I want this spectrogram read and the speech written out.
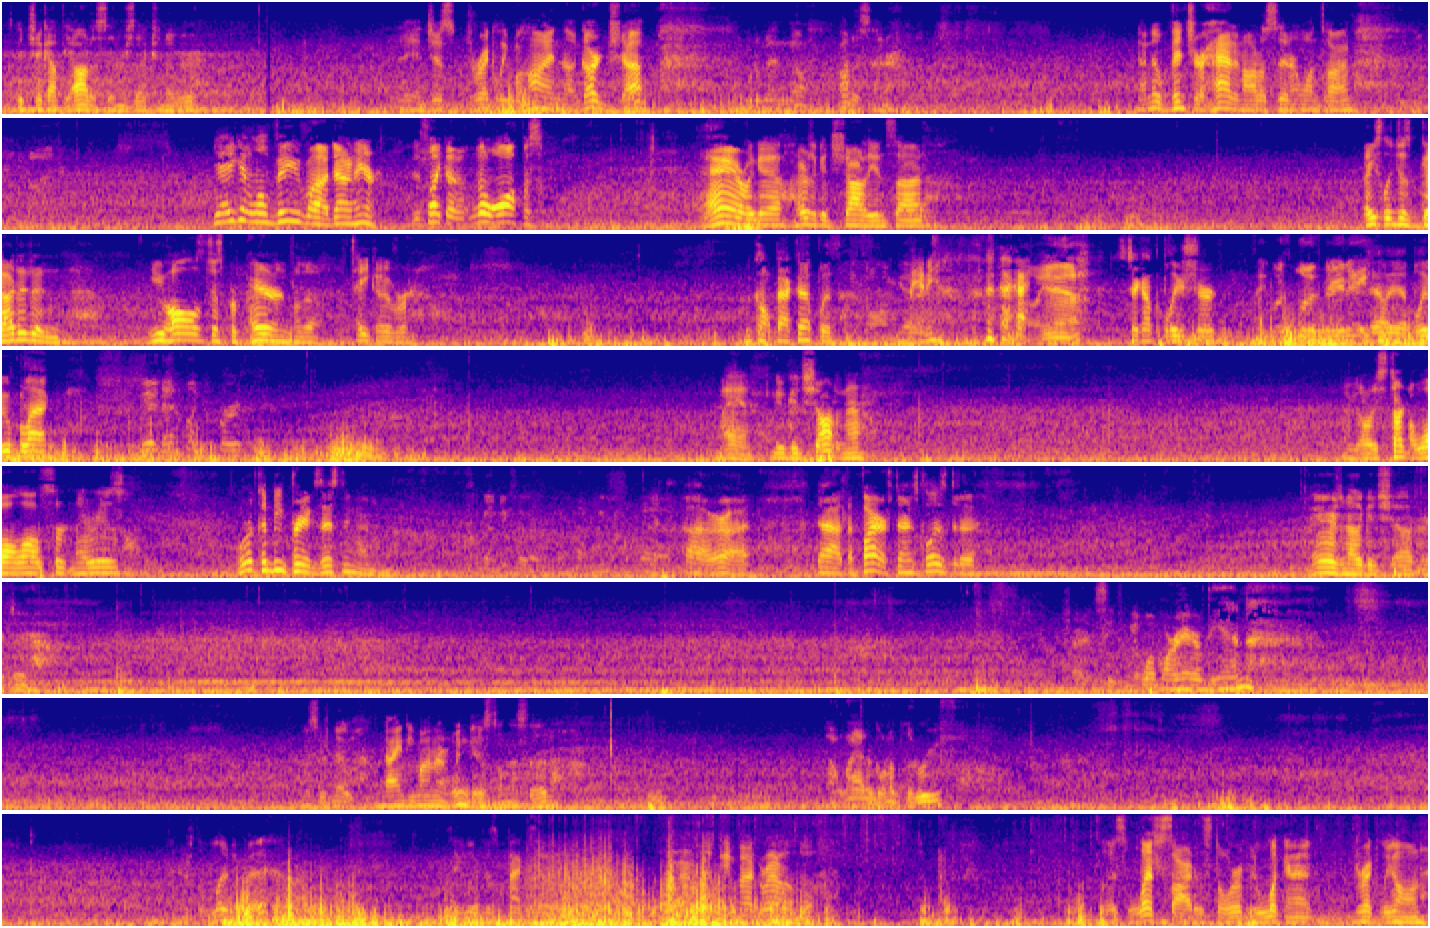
Let's go check out the auto center section over here. And just directly behind the garden shop would have been the auto center. I know Venture had an auto center at one time. Yeah, you get a little view uh, down here. It's like a little office. There we go. There's a good shot of the inside. Basically just gutted and U-Haul's just preparing for the takeover. We caught back up with That's all I'm getting. Manny. Oh yeah. Let's check out the blue shirt. St. Louis Blues, baby. Hell yeah, blue, black. Dude, that's like the first. Man, good good shot in there. Maybe already starting to wall off certain areas. Or it could be pre-existing, I don't know. All right. Yeah, the Firestern's closed today. There's another good shot right there. Try to see if we can get one more here at the end. There's no 90 mile an hour wind gust on this side. A ladder going up the roof. There's the loading bay. Take a look at this back side. Just came back around to the this left side of the store if you're looking at directly on.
